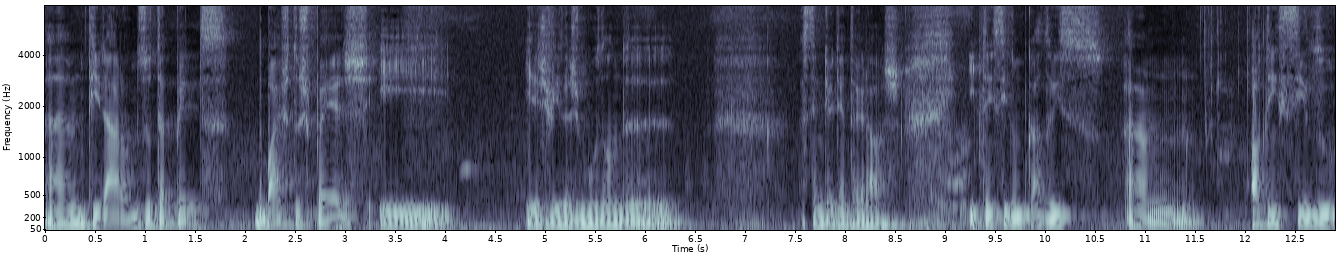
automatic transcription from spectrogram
um, tiraram-nos o tapete debaixo dos pés e, e as vidas mudam de 180 graus. E tem sido um bocado isso. Um, ou tem sido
